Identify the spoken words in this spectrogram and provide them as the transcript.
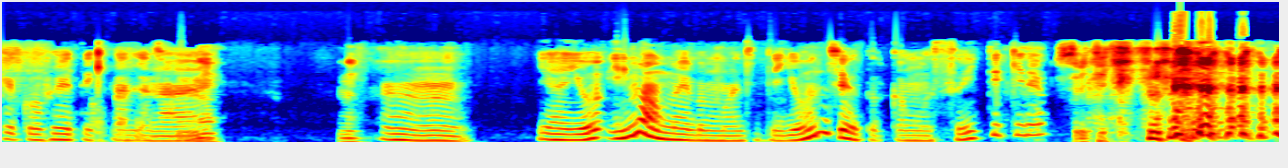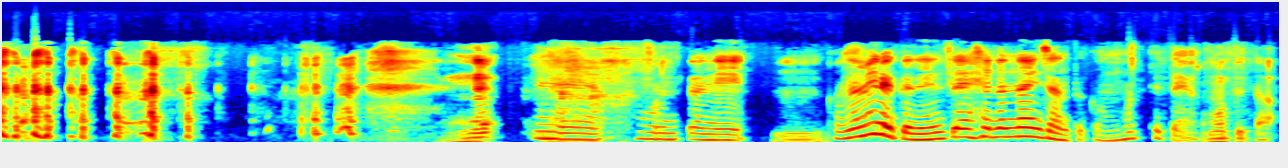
結構増えてきたんじゃない？ね。ね。うんうん。いや、よ、今思えばマジで40とかもう水滴だよ。水滴。ねええ本当に。うん。このミルク全然減らないじゃんとか思ってたよ。思ってた。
